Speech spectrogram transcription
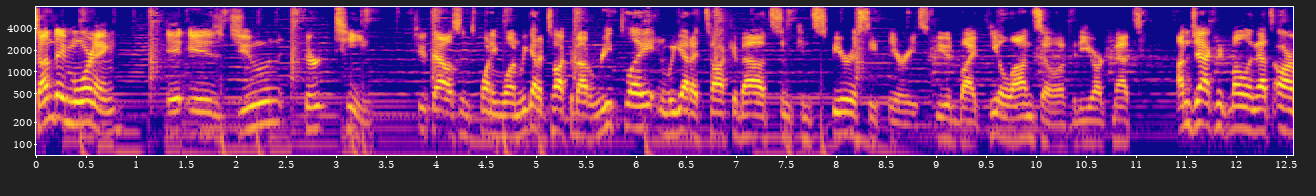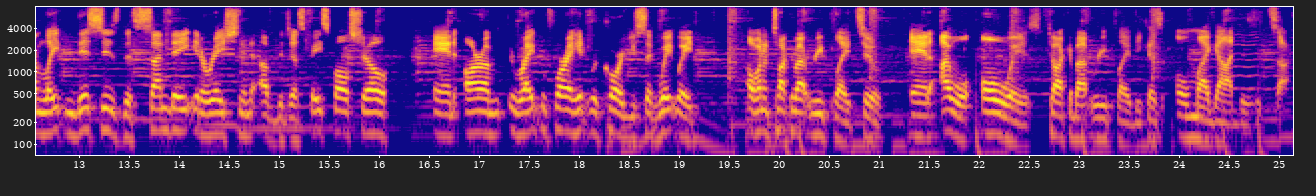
Sunday morning, it is June 13th, 2021. We got to talk about replay and we got to talk about some conspiracy theories spewed by Pete Alonso of the New York Mets. I'm Jack McMullen. That's Aram Leighton. This is the Sunday iteration of the Just Baseball show. And Aram, right before I hit record, you said, wait, wait, I want to talk about replay too. And I will always talk about replay because, oh my God, does it suck.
